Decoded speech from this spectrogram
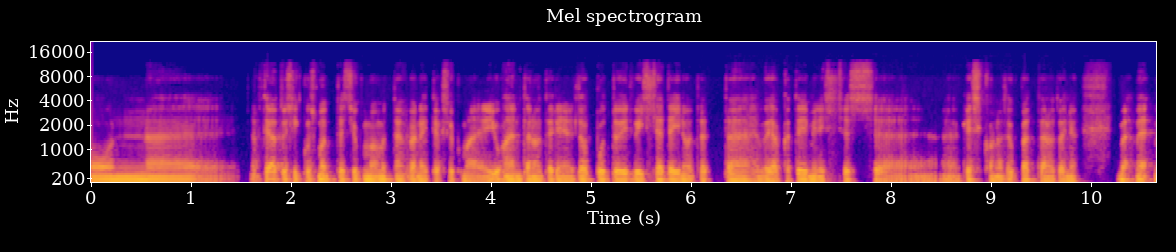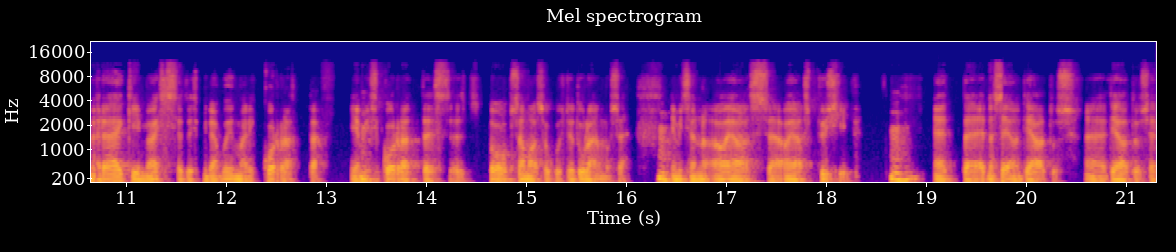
on noh, teaduslikus mõttes ju, kui ma mõtlen ka näiteks, kui ma olen juhendanud erinevaid lõputöid või ise teinud, et või akadeemilises keskkonnas õpetanud, on ju. me, me, me räägime asjadest, mida on võimalik korrata ja mis korrates toob samasuguse tulemuse ja mis on ajas, ajas püsiv Mm -hmm. et, et noh, see on teadus, teaduse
